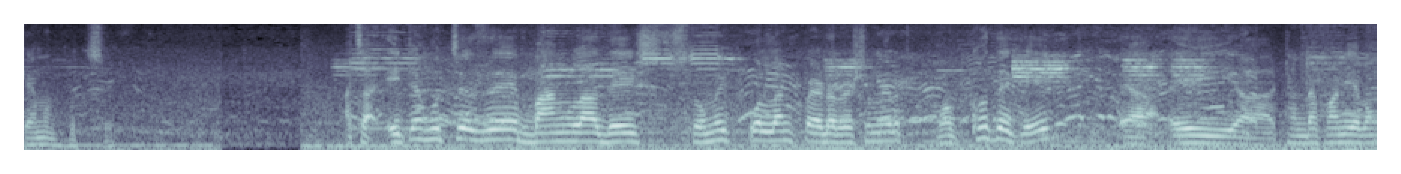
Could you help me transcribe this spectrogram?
কেমন হচ্ছে। আচ্ছা এটা হচ্ছে যে বাংলাদেশ শ্রমিক কল্যাণ ফেডারেশনের পক্ষ থেকে এই ঠান্ডা, পানি এবং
